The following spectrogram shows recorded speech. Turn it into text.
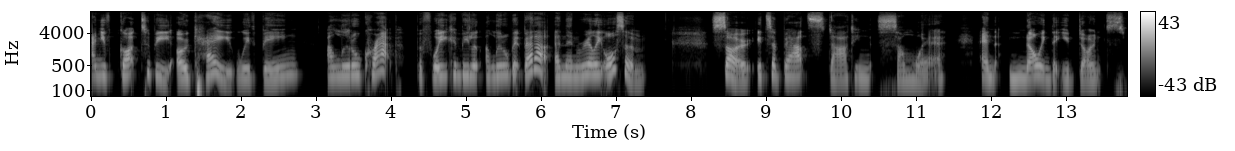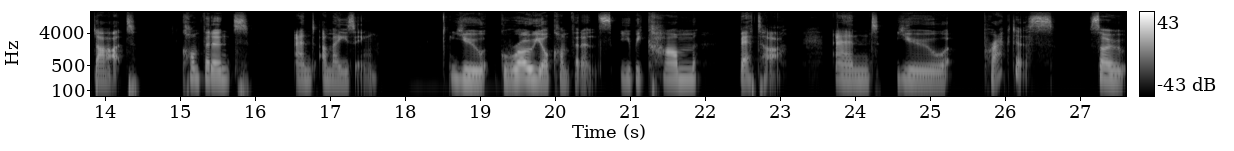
And you've got to be okay with being a little crap before you can be a little bit better and then really awesome. So it's about starting somewhere and knowing that you don't start confident and amazing. You grow your confidence, you become better, and you practice. So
